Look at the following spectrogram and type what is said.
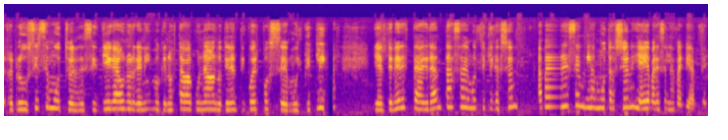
reproducirse mucho, es decir, llega a un organismo que no está vacunado, no tiene anticuerpos, se multiplica y al tener esta gran tasa de multiplicación aparecen las mutaciones y ahí aparecen las variantes.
